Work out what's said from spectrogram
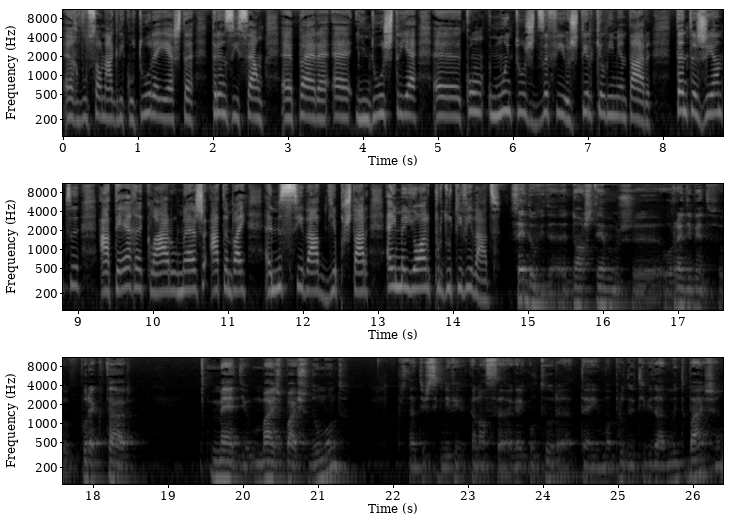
a revolução na agricultura e esta transição eh, para a indústria eh, com muitos desafios. Ter que alimentar tanta gente à terra, claro, mas há também a necessidade de apostar em maior produtividade. Sem dúvida, nós temos eh, o rendimento por hectare médio mais baixo do mundo. Portanto, isto significa que a nossa agricultura tem uma produtividade muito baixa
